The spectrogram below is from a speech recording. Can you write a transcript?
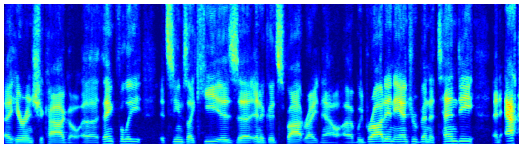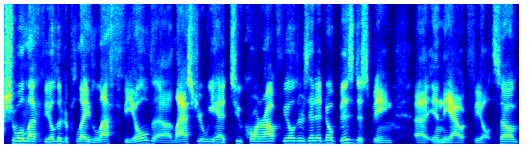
uh, here in Chicago. Uh, thankfully, it seems like he is uh, in a good spot right now. Uh, we brought in Andrew Benintendi, an actual mm-hmm. left fielder, to play left field. last year, we had two corner outfielders that had no business being uh, in the outfield. So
